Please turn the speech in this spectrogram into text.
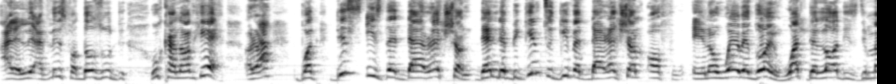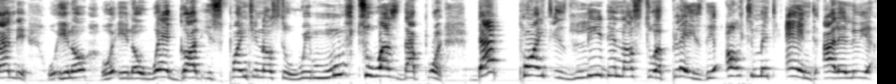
At least for those who who cannot hear. All right, but this is the direction. Then they begin to give a direction of you know where we're going, what the Lord is demanding. You know, you know where God is pointing us to. We move towards that point. That point is leading us to a place, the ultimate end. Hallelujah.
